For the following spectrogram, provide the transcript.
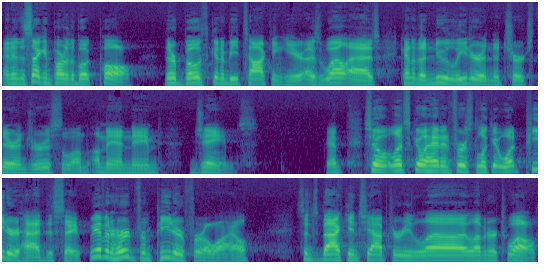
and in the second part of the book, Paul. They're both going to be talking here, as well as kind of the new leader in the church there in Jerusalem, a man named James. Okay? So let's go ahead and first look at what Peter had to say. We haven't heard from Peter for a while, since back in chapter 11 or 12.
